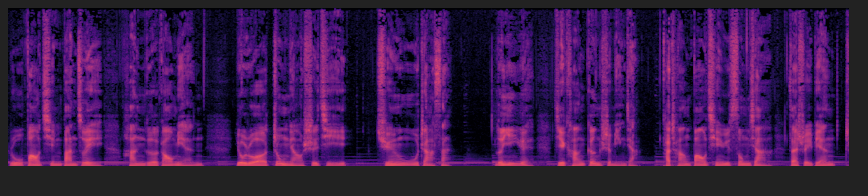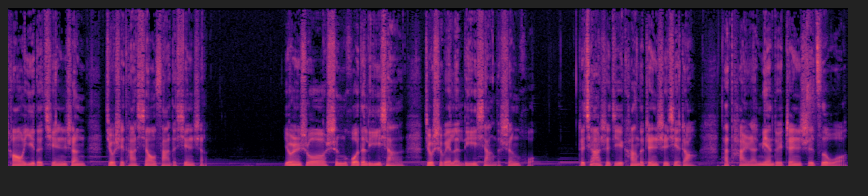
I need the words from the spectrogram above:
如抱琴半醉，酣歌高眠，又若众鸟时集，群乌乍散。论音乐，嵇康更是名家，他常抱琴于松下，在水边超逸的琴声，就是他潇洒的心声。有人说，生活的理想就是为了理想的生活，这恰是嵇康的真实写照。他坦然面对真实自我，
